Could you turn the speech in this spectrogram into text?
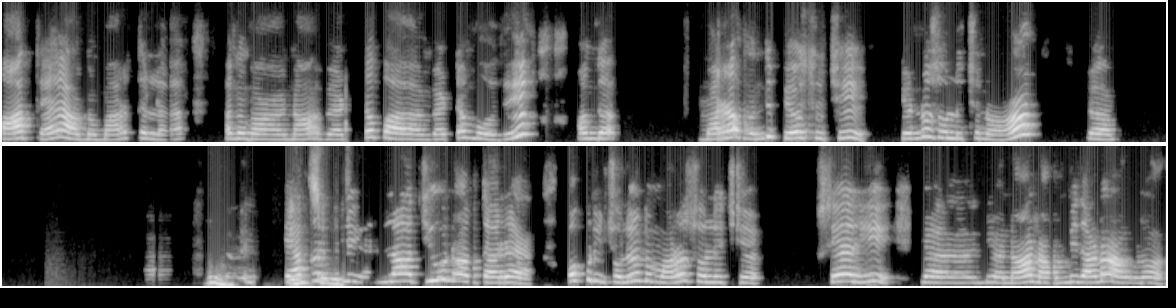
பார்த்தேன். அந்த மரத்துல அந்த நான் வெட்ட வெட்டும் போது அந்த மரம் வந்து பேசுச்சு. என்ன சொல்லுச்சுன்னா எல்லாத்தையும் நான் தரேன். அப்படின்னு சொல்லி அந்த மரம் சொல்லுச்சு. சரி அஹ் நான் நம்பிதானே ஆகணும்.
